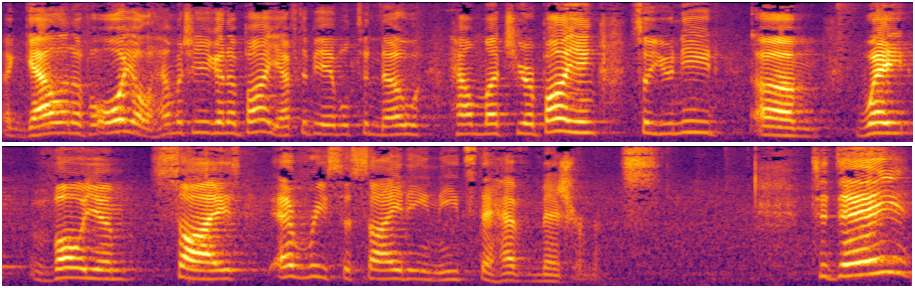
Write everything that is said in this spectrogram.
a gallon of oil. How much are you going to buy? You have to be able to know how much you're buying. So you need um, weight, volume, size. Every society needs to have measurements. Today,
